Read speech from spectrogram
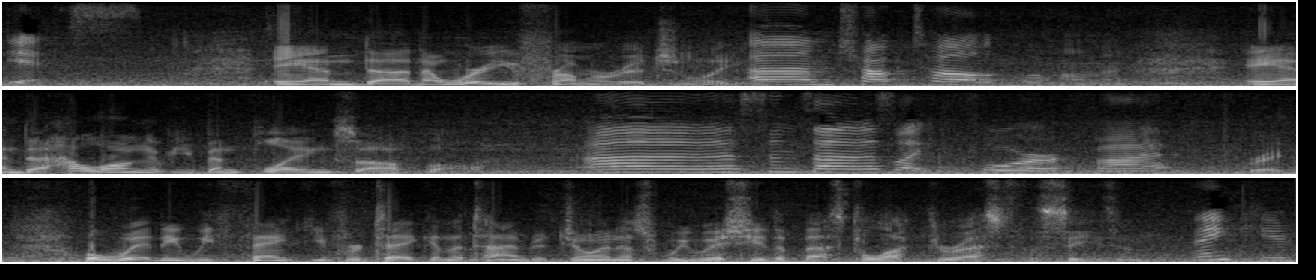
Yes. And uh, now, where are you from originally? Um, Choctaw, Oklahoma. And uh, how long have you been playing softball? Uh, since I was like four or five. Great. Well, Whitney, we thank you for taking the time to join us. We wish you the best of luck the rest of the season. Thank you.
